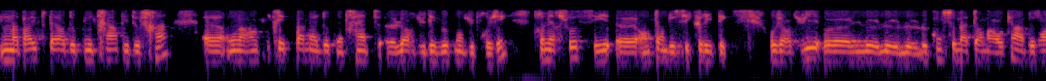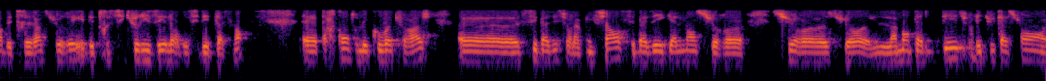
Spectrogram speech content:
on a parlé tout à l'heure de contraintes et de freins. Euh, on a rencontré pas mal de contraintes euh, lors du développement du projet. Première chose, c'est euh, en termes de sécurité. Aujourd'hui, le, consommateur marocain a besoin d'être rassuré et d'être sécurisé lors de ses déplacements. par contre, le covoiturage, c'est basé sur la confiance, c'est basé également sur, la mentalité, sur l'éducation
